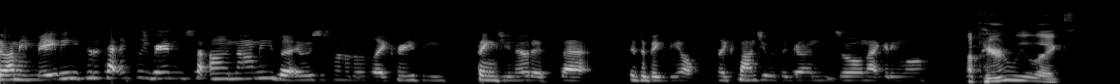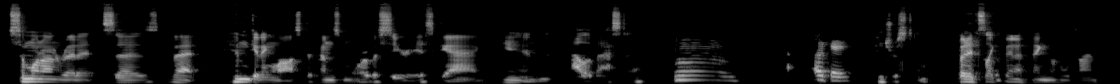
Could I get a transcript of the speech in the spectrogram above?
so I mean maybe he could have technically ran Usopp, uh, Nami, but it was just one of those like crazy things you notice that is a big deal. Like Sanji with the gun, Zoro not getting lost. Apparently, like someone on Reddit says that him getting lost becomes more of a serious gag in Alabasta. Mm. Okay, Interesting, but it's like been a thing the whole time.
